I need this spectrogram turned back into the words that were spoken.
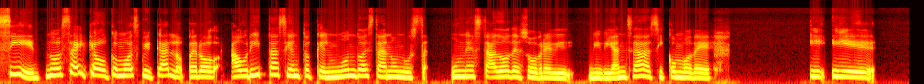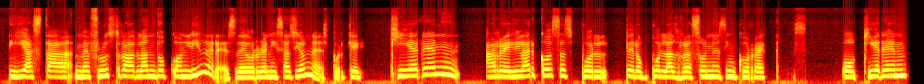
sí, no sé cómo explicarlo, pero ahorita siento que el mundo está en un, un estado de sobrevivencia, así como de y, y, hasta me frustro hablando con líderes de organizaciones porque quieren arreglar cosas por, pero por las razones incorrectas o quieren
